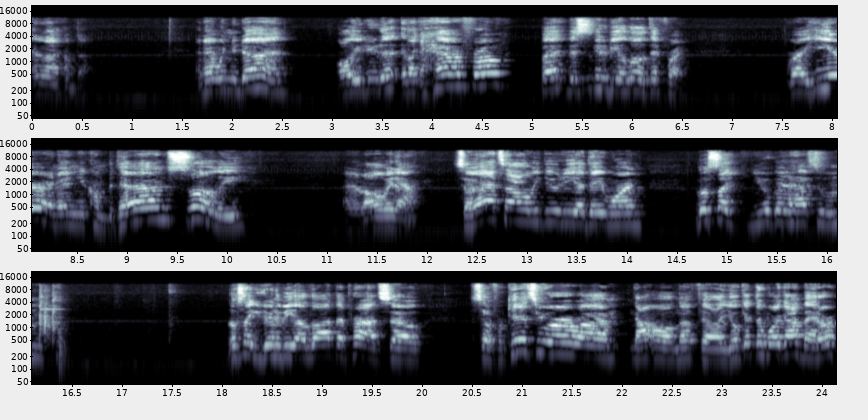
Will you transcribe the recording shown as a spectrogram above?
and then I come down. And then when you're done, all you do that like a hammer throw, but this is going to be a little different. Right here, and then you come down slowly, and all the way down. So that's how we do the uh, day one. Looks like you're to have some looks like you're to be a lot that proud. So, so for kids who are um, not old enough, uh, you'll get the workout better,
